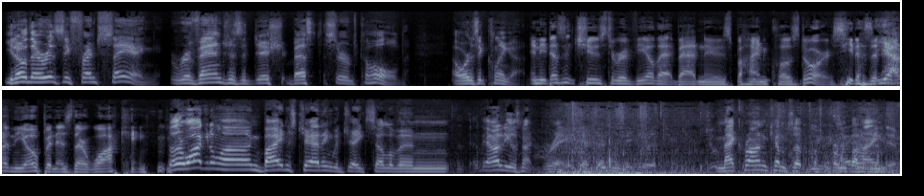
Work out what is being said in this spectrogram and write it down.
you know, there is the French saying, revenge is a dish best served cold. Or is it Klingon? and he doesn't choose to reveal that bad news behind closed doors. He does it Yeah. out in the open as they're walking. So they're walking along. Biden's chatting with Jake Sullivan. The audio's not great. Macron comes up from behind him.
